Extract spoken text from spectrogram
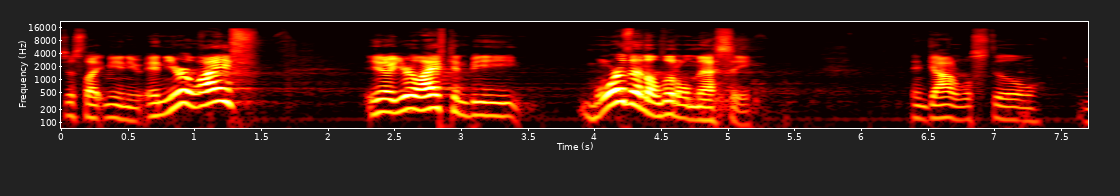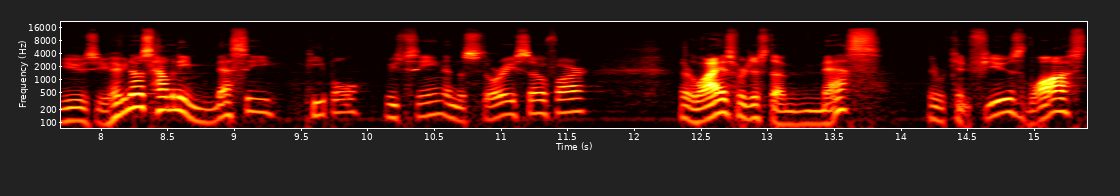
just like me and you. In your life, you know, your life can be more than a little messy, and God will still use you. Have you noticed how many messy people we've seen in the story so far? Their lives were just a mess. They were confused, lost,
